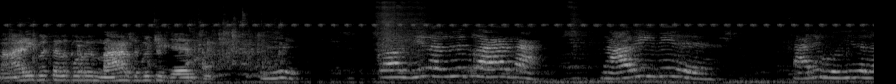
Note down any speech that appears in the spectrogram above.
ನಾಳೆ ಬಿಟ್ಟಲ್ಲ ಕೊಡ್ರಿ ನಾಡ್ದು ಬಿಟ್ಟು ಜಯಂತಿ. ನಾಳೆ ಸಾಲಿಗೆ ಹೋಗಿದಲ್ಲ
